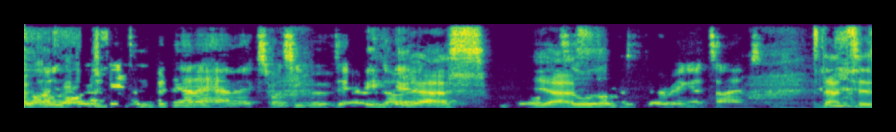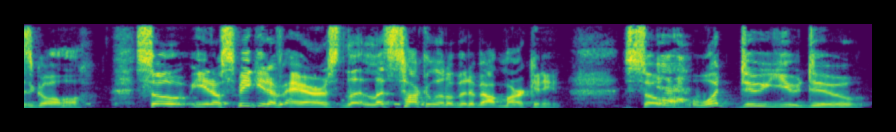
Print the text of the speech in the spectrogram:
well, roller skates and banana hammocks. Once he moved to Arizona, Yes, it's yes. a little disturbing at times. That's his goal. So, you know, speaking of airs, let, us talk a little bit about marketing. So, Yeah. what do you do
